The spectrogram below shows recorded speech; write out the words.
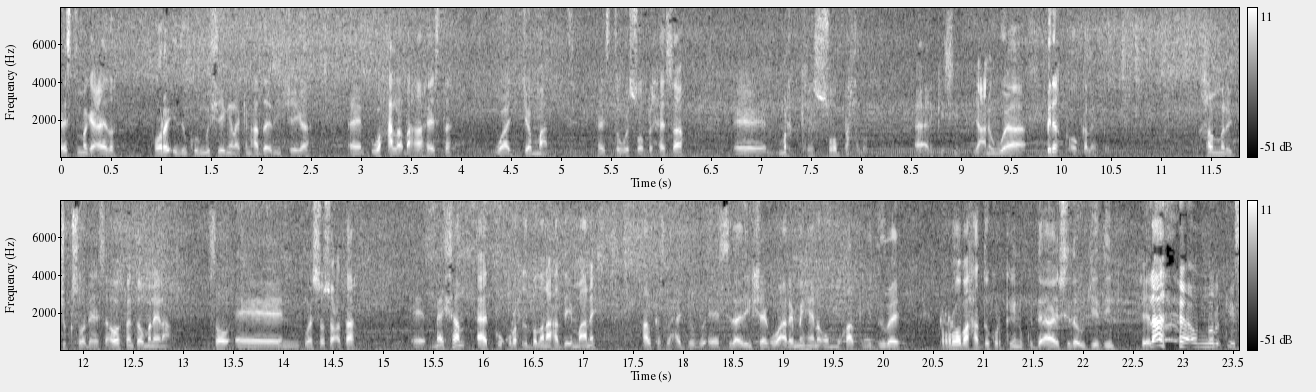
هستا مجايدة هورا إذن كل مشي لكن هذا إذن شيء وحلا لها هستا وجمعت هستا وصوب حسا مركز صوب حلو أركيسي يعني هو برق أو كلام خل مري جوك صوب هسا وفنت أو ملينا سو وصو سعتا مشان أتكو روح البطنة هذا إيمانه هل كسر حد جو سيدا إذن شيء وأرمي هنا أو مخالك يدوبه روبه حد كركين كده سيدا وجدين لا أم مركز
